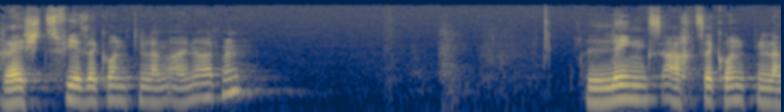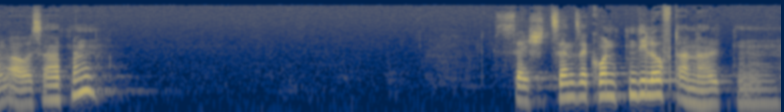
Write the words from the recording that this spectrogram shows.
Rechts vier Sekunden lang einatmen. links acht Sekunden lang ausatmen. 16 Sekunden die Luft anhalten.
